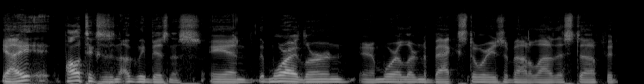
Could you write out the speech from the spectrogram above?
Yeah, it, politics is an ugly business, and the more I learn, and the more I learn the backstories about a lot of this stuff, it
